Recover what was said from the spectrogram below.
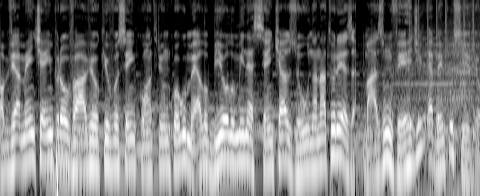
Obviamente é improvável que você encontre um cogumelo bioluminescente azul na natureza, mas um verde é bem possível.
